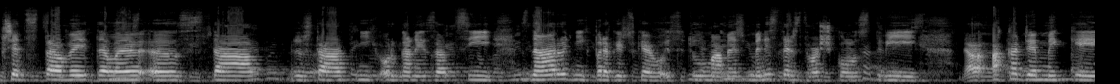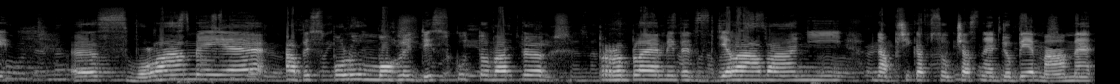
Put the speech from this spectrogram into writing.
představitele eh, stát, státních organizací, z Národních pedagogického institutu, máme z ministerstva školství, akademiky, svoláme je, aby spolu mohli diskutovat problémy ve vzdělávání. Například v současné době máme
